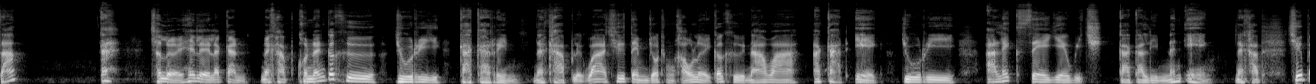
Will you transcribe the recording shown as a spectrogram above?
3อะเฉลยให้เลยแล้วกันนะครับ คนนั้นก็คือยูรีกาการินนะครับ หรือว่าชื่อเต็มยศของเขาเลยก็คือนาวาอากาศเอกยูรีอเล็กเซเยวิชกาการินนั่นเองนะครับ ชื่อแป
